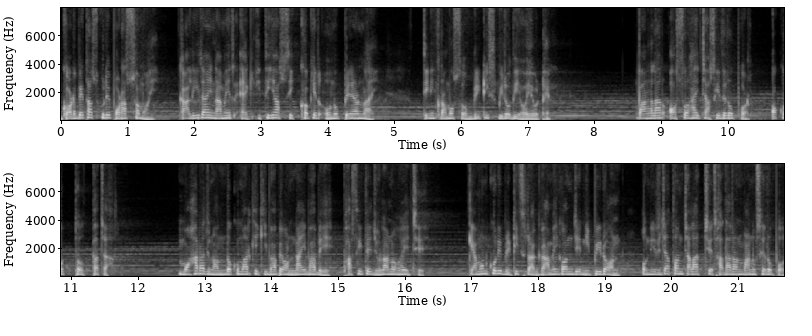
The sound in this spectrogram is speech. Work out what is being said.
গড়বেতা স্কুলে পড়ার সময় কালীরায় নামের এক ইতিহাস শিক্ষকের অনুপ্রেরণায় তিনি ক্রমশ ব্রিটিশ বিরোধী হয়ে ওঠেন। বাংলার অসহায় চাষিদের ওপর অকথ্য অত্যাচার। মহারাজ নন্দকুমারকে কীভাবে অন্যায়ভাবে ফাঁসিতে ঝোলানো হয়েছে, কেমন করে ব্রিটিশরা গ্রামেগঞ্জে নিপীড়ন ও নির্যাতন চালাচ্ছে সাধারণ মানুষের ওপর,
